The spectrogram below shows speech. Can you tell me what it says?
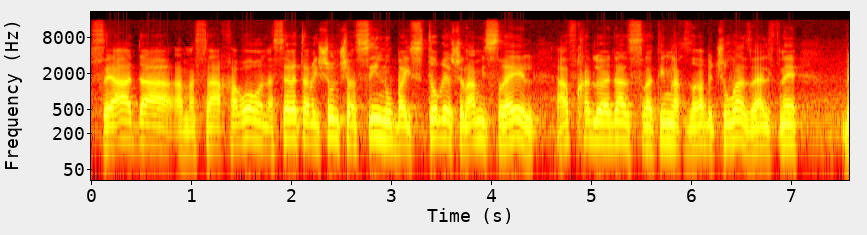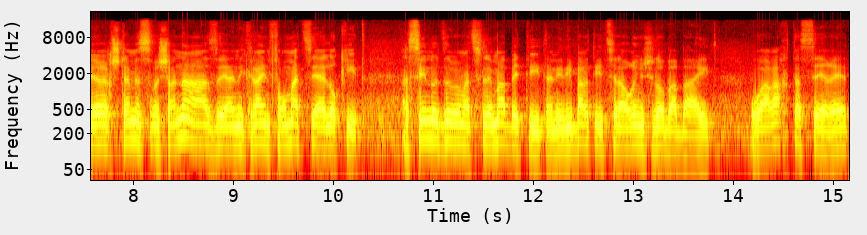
סעדה, המסע האחרון, הסרט הראשון שעשינו בהיסטוריה של עם ישראל, אף אחד לא ידע על סרטים להחזרה בתשובה, זה היה לפני בערך 12 שנה, זה נקרא אינפורמציה אלוקית. עשינו את זה במצלמה ביתית, אני דיברתי אצל ההורים שלו בבית, הוא ערך את הסרט,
